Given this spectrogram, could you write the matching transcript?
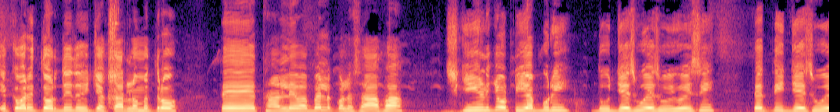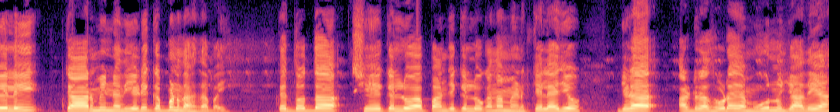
ਇੱਕ ਵਾਰੀ ਤੁਰਦੀ ਤੁਸੀਂ ਚੈੱਕ ਕਰ ਲਓ ਮਿੱਤਰੋ। ਤੇ ਥਣ ਲੇਵਾ ਬਿਲਕੁਲ ਸਾਫ਼ ਆ ਸ਼ਕੀਨ ਝੋਟੀ ਆ ਪੂਰੀ ਦੂਜੇ ਸੂਏ ਸੂਈ ਹੋਈ ਸੀ ਤੇ ਤੀਜੇ ਸੂਏ ਲਈ 4 ਮਹੀਨਿਆਂ ਦੀ ਜਿਹੜੀ ਗੱਭਣ ਦੱਸਦਾ ਬਾਈ। ਤੇ ਦੁੱਧ 6 ਕਿਲੋ ਆ 5 ਕਿਲੋ ਕਹਿੰਦਾ ਮਿਣ ਕੇ ਲੈ ਜਿਓ। ਜਿਹੜਾ ਆਰਡਰ ਆ ਥੋੜਾ ਜਿਹਾ ਮੂਹਰ ਨੂੰ ਜ਼ਿਆਦੇ ਆ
